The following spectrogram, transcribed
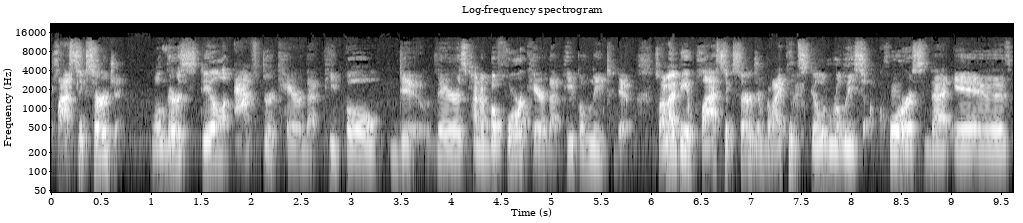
plastic surgeon, well, there's still aftercare that people do. There's kind of before care that people need to do. So I might be a plastic surgeon, but I could still release a course that is,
